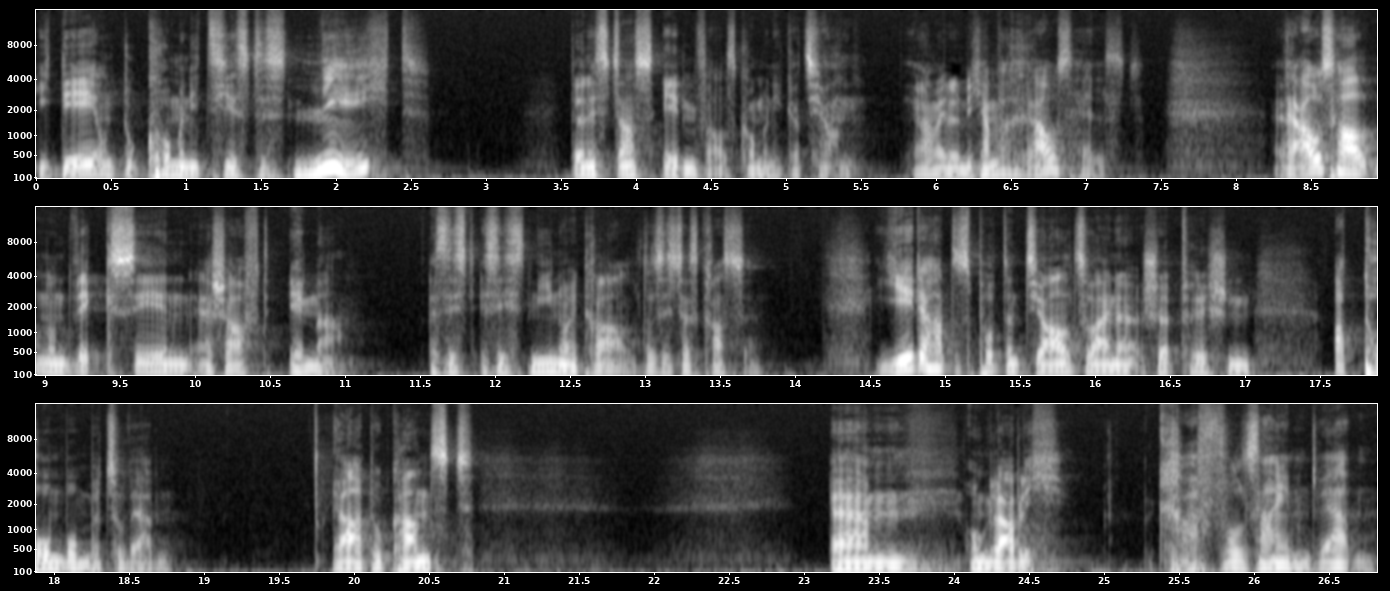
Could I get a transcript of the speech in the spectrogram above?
Idee und du kommunizierst es nicht, dann ist das ebenfalls Kommunikation. Ja, wenn du dich einfach raushältst. Raushalten und wegsehen erschafft immer. Es ist, es ist nie neutral. Das ist das Krasse. Jeder hat das Potenzial, zu einer schöpferischen Atombombe zu werden. Ja, du kannst ähm, unglaublich kraftvoll sein und werden.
